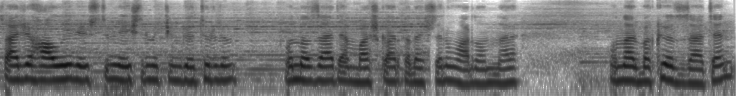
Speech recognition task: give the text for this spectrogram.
Sadece havluyu da üstümü değiştirmek için götürdüm. Onda zaten başka arkadaşlarım vardı onlara. Onlar bakıyordu zaten.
